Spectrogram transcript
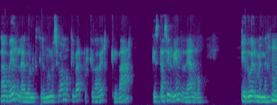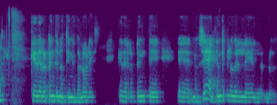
a ver la evolución, uno se va a motivar porque va a ver que va, que está sirviendo de algo, que duerme mejor, que de repente no tiene dolores, que de repente, eh, no sé, hay gente que lo duele el,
